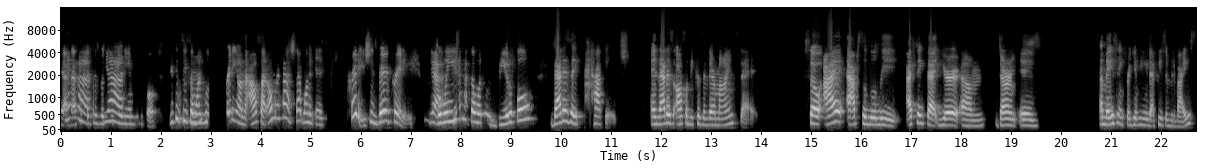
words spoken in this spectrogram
Yeah, yeah that's the difference between yeah. pretty and beautiful. You can see mm-hmm. someone who's pretty on the outside. Oh my gosh, that woman is pretty. She's very pretty. Yeah. But when you yeah. see someone who's beautiful, that is a package. And that is also because of their mindset. So I absolutely, I think that your um, derm is amazing for giving you that piece of advice.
